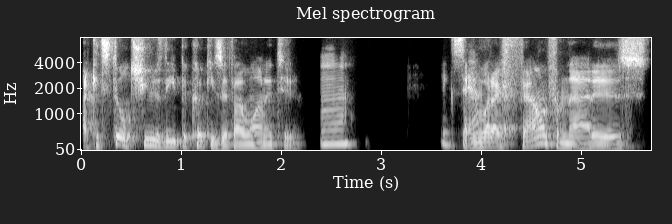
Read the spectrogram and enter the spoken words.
I could still choose to eat the cookies if I wanted to. Mm. Exactly. And what I found from that is,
